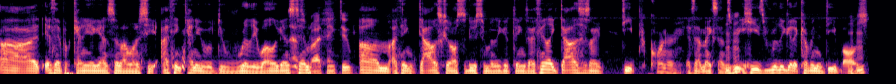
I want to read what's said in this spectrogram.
uh, if they put Kenny against him, I want to see. I think Kenny will do really well against That's him. what I think too. Um, I think Dallas could also do some really good things. I feel like Dallas is our deep corner, if that makes sense. Mm-hmm. He's really good at covering the deep balls.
